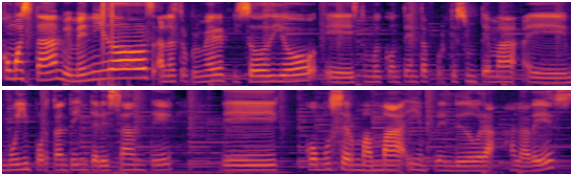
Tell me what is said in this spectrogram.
¿cómo están? Bienvenidos a nuestro primer episodio. Eh, estoy muy contenta porque es un tema eh, muy importante e interesante de cómo ser mamá y emprendedora a la vez.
